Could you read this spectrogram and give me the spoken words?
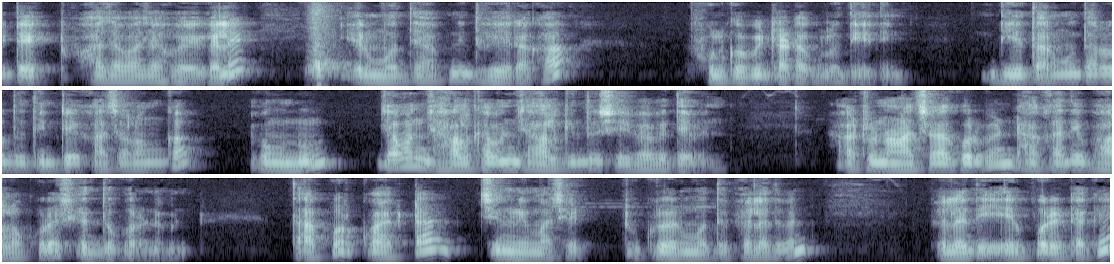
এটা একটু ভাজা ভাজা হয়ে গেলে এর মধ্যে আপনি ধুয়ে রাখা ফুলকপির ডাঁটাগুলো দিয়ে দিন। দিয়ে তার মধ্যে আরও দু তিনটে কাঁচা লঙ্কা এবং নুন, যেমন ঝাল খাবেন, ঝাল কিন্তু সেইভাবে দেবেন। আর একটু নাড়াচাড়া করবেন, ঢাকা দিয়ে ভালো করে সেদ্ধ করে নেবেন। তারপর কয়েকটা চিংড়ি মাছের টুকরোর মধ্যে ফেলে দেবেন। ফেলে দিয়ে এরপর এটাকে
